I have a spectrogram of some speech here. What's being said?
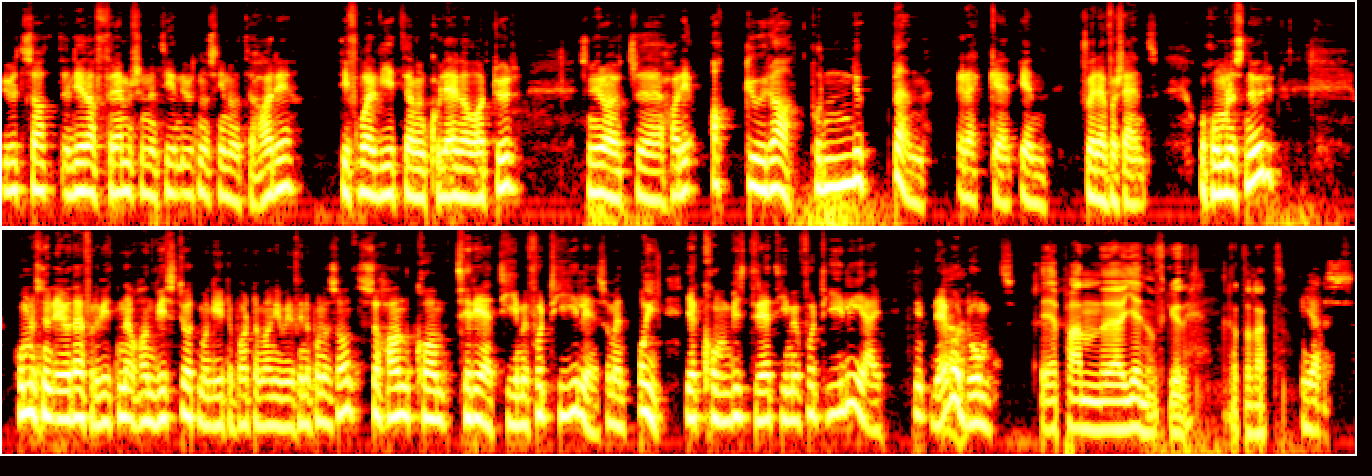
utsatt De har fremskyndet tiden uten å si noe til Harry. De får bare vite av en kollega av Arthur, som gjør at eh, Harry akkurat på nuppen rekker inn før det er for sent. Og Humlesnurr Humlesnurr er jo der for å vitne, og han visste jo at Magidepartementet ville finne på noe sånt, så han kom tre timer for tidlig. Som en Oi, jeg kom visst tre timer for tidlig, jeg. Det var Ja. dumt. På en uh, gjennomskuer rett og slett. Yes.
